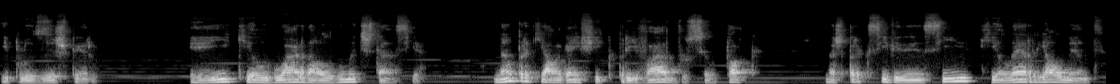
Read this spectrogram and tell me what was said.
e pelo desespero. É aí que ele guarda alguma distância, não para que alguém fique privado do seu toque, mas para que se evidencie que ele é realmente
